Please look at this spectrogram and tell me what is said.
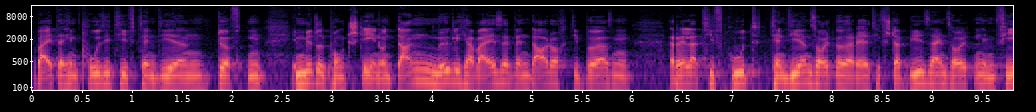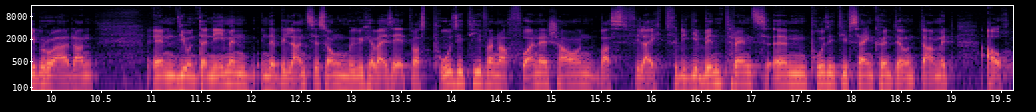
weiterhin positiv tendieren dürften, im Mittelpunkt stehen. Und dann möglicherweise, wenn dadurch die Börsen relativ gut tendieren sollten oder relativ stabil sein sollten, im Februar dann die Unternehmen in der Bilanzsaison möglicherweise etwas positiver nach vorne schauen, was vielleicht für die Gewinntrends ähm, positiv sein könnte und damit auch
